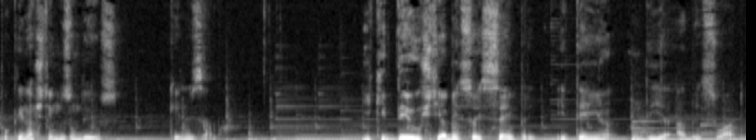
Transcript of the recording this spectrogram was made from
porque nós temos um Deus que nos ama. E que Deus te abençoe sempre e tenha um dia abençoado.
